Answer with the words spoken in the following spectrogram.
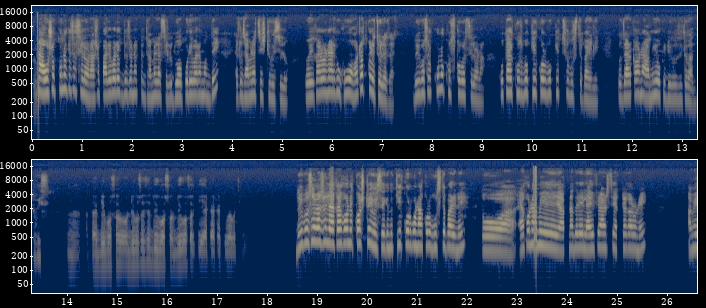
ছিল? না ওসব কোনো কিছু ছিল না। আসলে পারিবারিক দুজনে একটা ঝামেলা ছিল। ২ পরিবারের মধ্যেই একটা ঝামেলার সৃষ্টি হইছিল। তো এই কারণে আরকি ও হঠাৎ করে চলে যায়। ২ বছর কোনো খোঁজখবর ছিল না। কোথায় খুঁজবো, কি করব কিচ্ছু বুঝতে পারিনি। তো যার কারণে আমি ওকে ডিভোর্স দিতে বাধ্য হইছি। হুম, তা ডিভোর্সের ডিভোর্স হইছে ২ বছর। ২ বছর কি একা, একা কীভাবে ছিলেন? ২ বছর আসলে একা, একা অনেক কষ্টই হইছে। কিন্তু কি করব না করব বুঝতে পারি নাই। তো এখন আমি আপনাদের এই লাইফে আসছি একটা কারণেই। আমি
